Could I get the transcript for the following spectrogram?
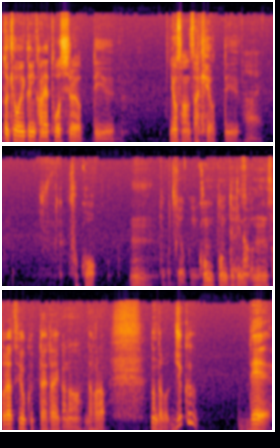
と教育に金投資しろよっていう予算避けよっていう。はいそこ、うん、結構強く根本的な、うん、それは強く訴えたいかな。だからなんだろう。塾で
